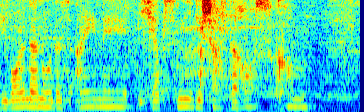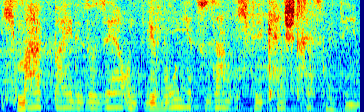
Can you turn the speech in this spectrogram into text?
die wollen da nur das eine. Ich habe es nie geschafft, da rauszukommen. Ich mag beide so sehr und wir wohnen hier zusammen. Ich will keinen Stress mit denen.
